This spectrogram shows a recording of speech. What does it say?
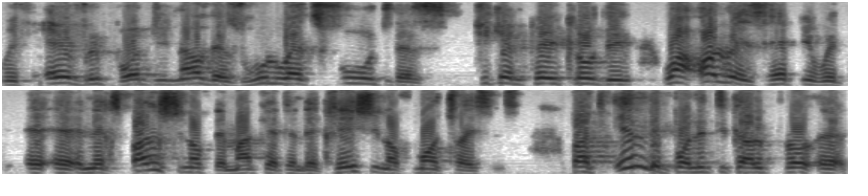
with everybody. Now there's Woolworths food, there's Pick n Pay clothing. We're always happy with a, a, an expansion of the market and the creation of more choices. But in the political pro, uh,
